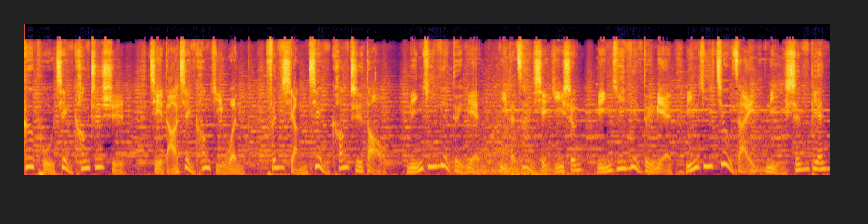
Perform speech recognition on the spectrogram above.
科普健康知识，解答健康疑问，分享健康之道。名医面对面，你的在线医生。名医面对面，名医就在你身边。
